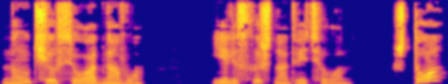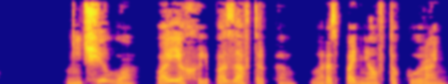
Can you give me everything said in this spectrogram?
научился у одного. Еле слышно ответил он. Что? Ничего. Поехали, позавтракаем, раз поднял в такую рань.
